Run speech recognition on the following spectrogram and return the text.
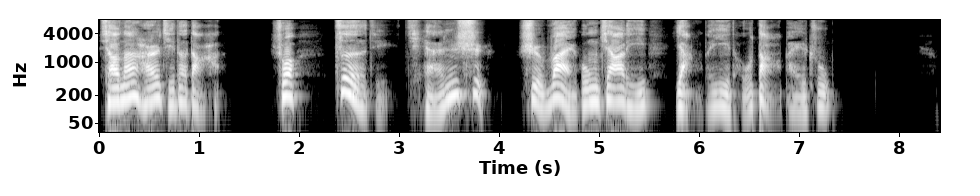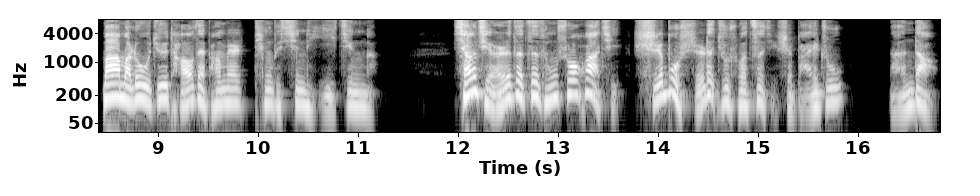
小男孩急得大喊，说自己前世是外公家里养的一头大白猪。妈妈陆居桃在旁边听得心里一惊啊，想起儿子自从说话起，时不时的就说自己是白猪，难道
